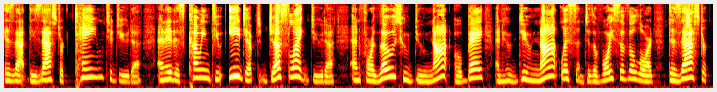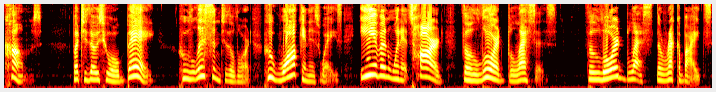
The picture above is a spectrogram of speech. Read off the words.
is that disaster came to Judah and it is coming to Egypt just like Judah. And for those who do not obey and who do not listen to the voice of the Lord, disaster comes. But to those who obey, who listen to the Lord, who walk in his ways, even when it's hard, the Lord blesses. The Lord blessed the Rechabites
